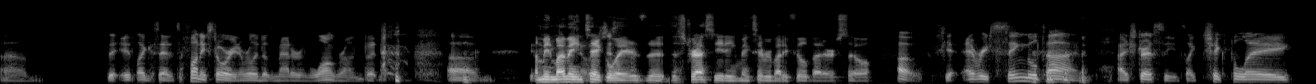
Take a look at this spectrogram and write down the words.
um, it, like I said, it's a funny story and it really doesn't matter in the long run. But um, I mean, my main you know, takeaway just, is that the stress eating makes everybody feel better. So oh shit, every single time I stress eat, it's like Chick Fil A.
